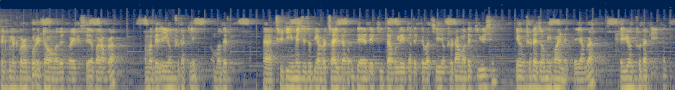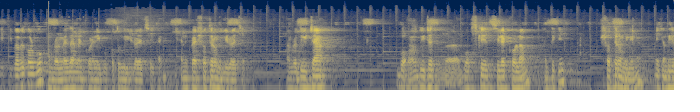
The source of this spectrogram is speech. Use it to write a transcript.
ক্যালকুলেট করার পর এটাও আমাদের হয়ে গেছে। এবার আমরা আমাদের এই অংশটাকে আমাদের থ্রি ডি ইমেজে যদি আমরা চাই তাহলে দেখি তাহলে এটা দেখতে পাচ্ছি এই অংশটা আমাদের কি হয়েছে? এই অংশটা জমি হয় নাই, তাই আমরা এই অংশটাকে এখান থেকে কীভাবে করব? আমরা মেজারমেন্ট করে নিব কত মিলি রয়েছে এখানে। এখানে প্রায় সতেরো মিলি রয়েছে। আমরা দুইটা দুইটা বক্সকে সিলেক্ট করলাম এখান থেকে। সতেরো মিলি না এখান থেকে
